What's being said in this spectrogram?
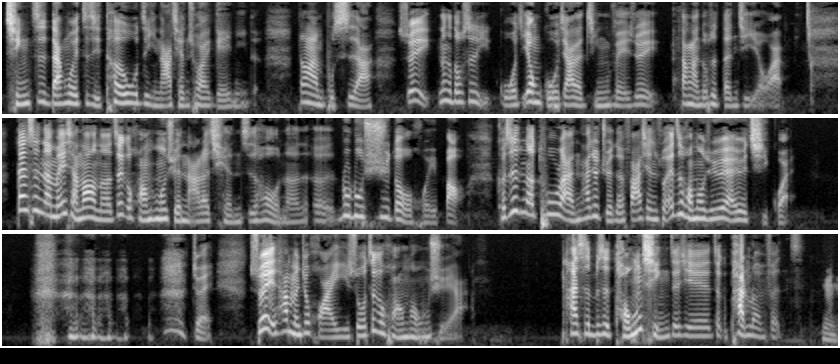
情治单位自己特务自己拿钱出来给你的，当然不是啊。所以那个都是国用国家的经费，所以当然都是登记有案。但是呢，没想到呢，这个黄同学拿了钱之后呢，呃，陆陆续续都有回报。可是呢，突然他就觉得发现说，哎，这黄同学越来越奇怪。对，所以他们就怀疑说，这个黄同学啊，他是不是同情这些这个叛乱分子？嗯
